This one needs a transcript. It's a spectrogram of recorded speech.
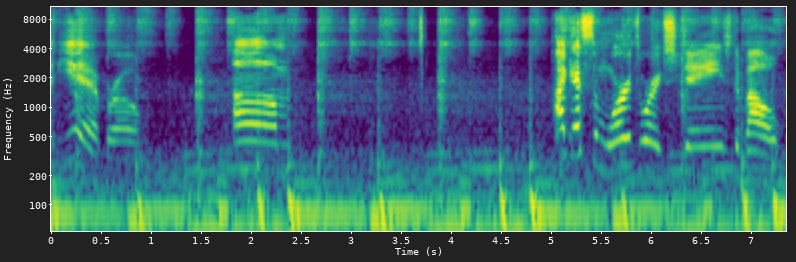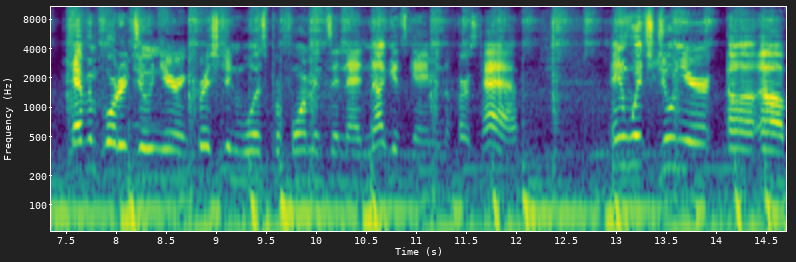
But yeah, bro. Um I guess some words were exchanged about Kevin Porter Jr. and Christian Wood's performance in that Nuggets game in the first half, in which Jr. Uh, uh,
